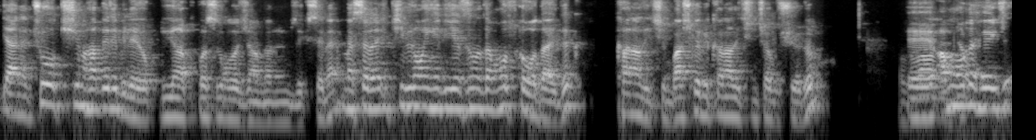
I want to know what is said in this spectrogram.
Yani çoğu kişinin haberi bile yok Dünya Kupası'nın olacağından önümüzdeki sene. Mesela 2017 yazını da Moskova'daydık. Kanal için, başka bir kanal için çalışıyordum. Ee, ama orada heyecan...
